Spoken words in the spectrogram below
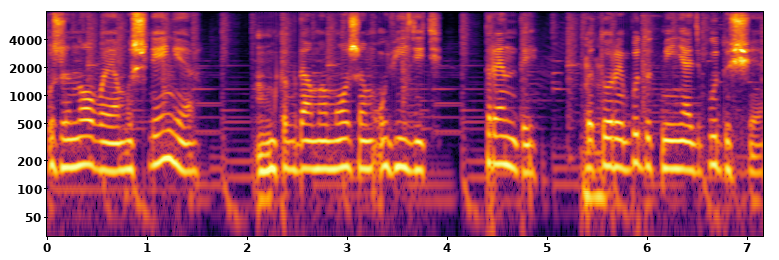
уже новое мышление, когда мы можем увидеть тренды, которые будут менять будущее.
